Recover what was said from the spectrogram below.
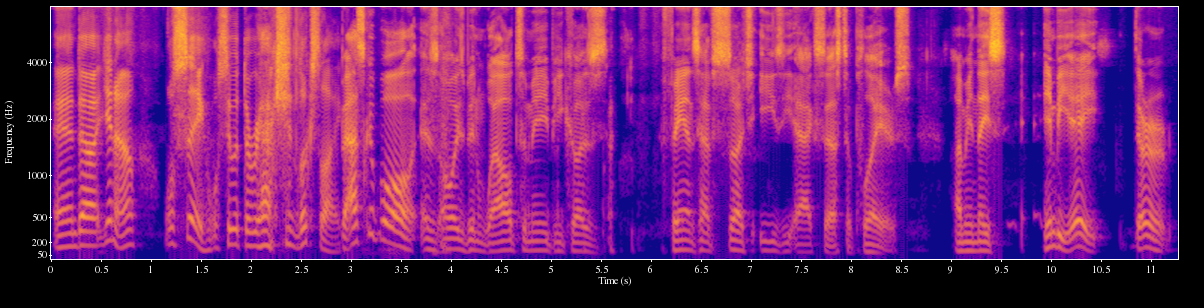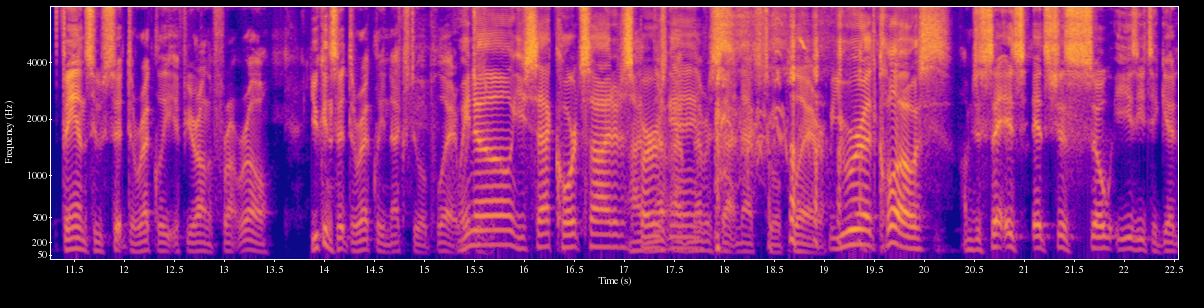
And uh, you know, we'll see. We'll see what the reaction looks like. Basketball has always been well to me because fans have such easy access to players. I mean, they NBA there are fans who sit directly. If you're on the front row, you can sit directly next to a player. We which is- know you sat courtside at a I've Spurs I've game. never sat next to a player. you were at close. I'm just saying it's it's just so easy to get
